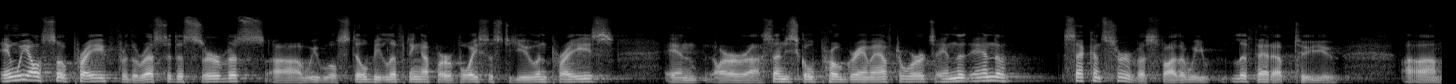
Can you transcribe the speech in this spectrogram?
And we also pray for the rest of the service. Uh, we will still be lifting up our voices to you in praise and our uh, Sunday school program afterwards. And the, and the second service, Father, we lift that up to you. Uh,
